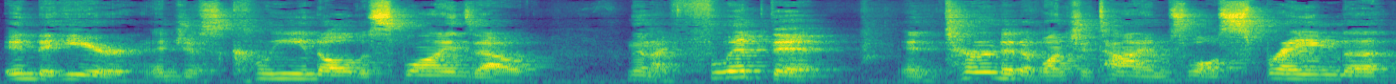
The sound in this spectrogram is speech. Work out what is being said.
into here and just cleaned all the splines out. And then I flipped it and turned it a bunch of times while spraying the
